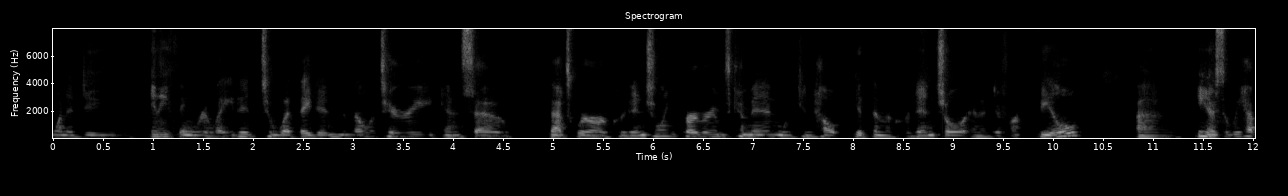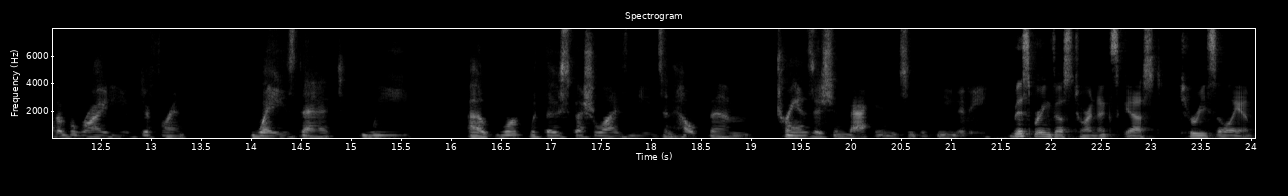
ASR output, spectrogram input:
want to do anything related to what they did in the military. And so that's where our credentialing programs come in. We can help get them a credential in a different field. Uh, you know, so we have a variety of different ways that we uh, work with those specialized needs and help them transition back into the community. This brings us to our next guest, Teresa Lamb,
